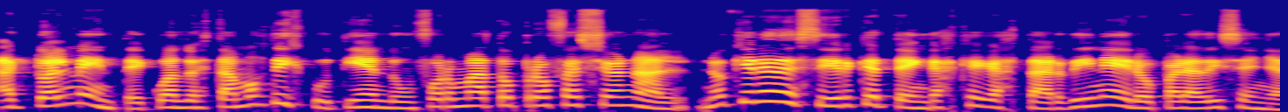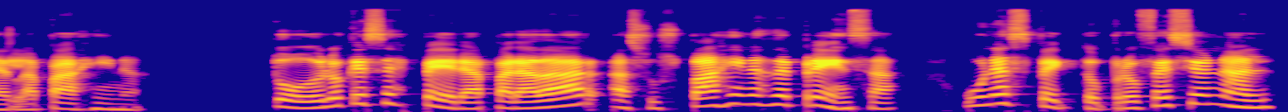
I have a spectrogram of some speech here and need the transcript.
Actualmente, cuando estamos discutiendo un formato profesional, no quiere decir que tengas que gastar dinero para diseñar la página. Todo lo que se espera para dar a sus páginas de prensa un aspecto profesional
